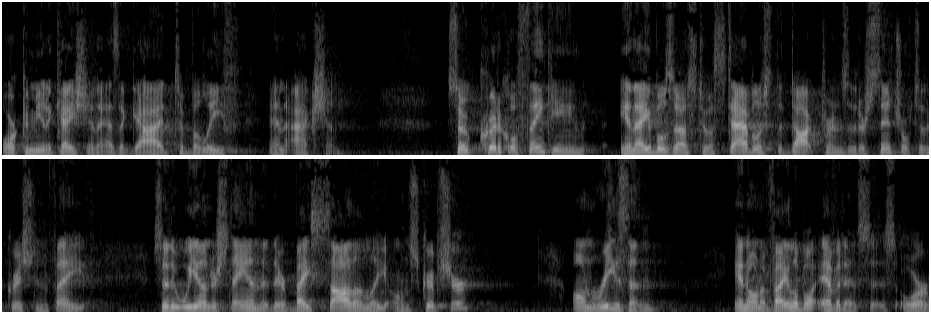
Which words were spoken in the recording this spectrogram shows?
or communication as a guide to belief and action. So critical thinking enables us to establish the doctrines that are central to the Christian faith so that we understand that they're based solidly on Scripture, on reason, and on available evidences or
